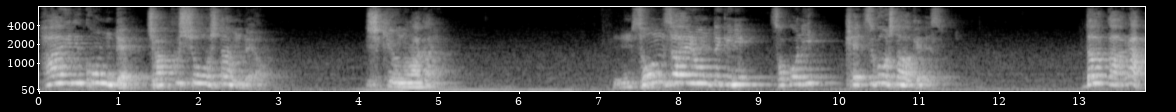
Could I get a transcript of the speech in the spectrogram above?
入り込んで着床したんだよ。子宮の中に。存在論的にそこに結合したわけです。だから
